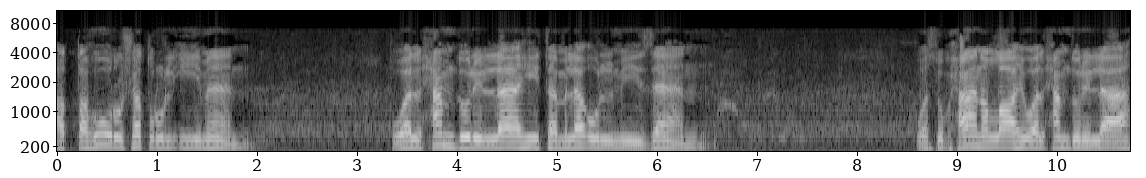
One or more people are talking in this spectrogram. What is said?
الطهور شطر الإيمان والحمد لله تملأ الميزان. وسبحان الله والحمد لله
